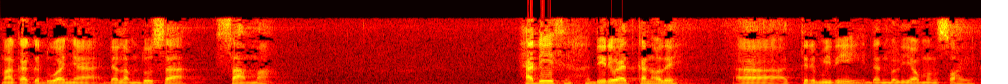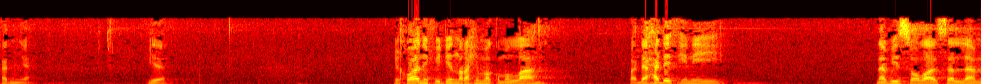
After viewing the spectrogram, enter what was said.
maka keduanya dalam dosa sama. Hadis diriwayatkan oleh uh, At-Tirmidzi dan beliau mensahihkannya. Ya. Ikhwani fillah rahimakumullah. Pada hadis ini Nabi sallallahu alaihi wasallam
